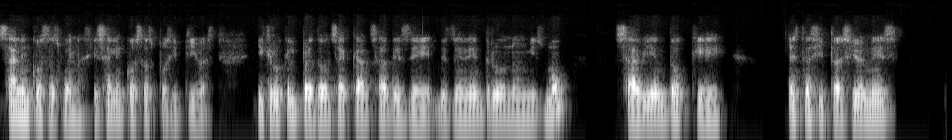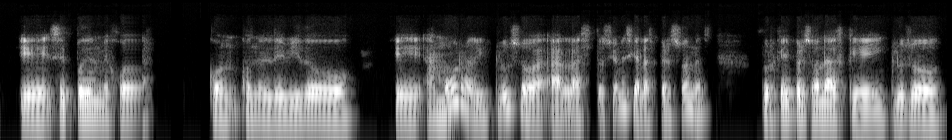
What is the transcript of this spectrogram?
salen cosas buenas y salen cosas positivas. Y creo que el perdón se alcanza desde, desde dentro de uno mismo, sabiendo que estas situaciones eh, se pueden mejorar con, con el debido eh, amor incluso a, las situaciones y a las personas, porque hay personas que incluso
